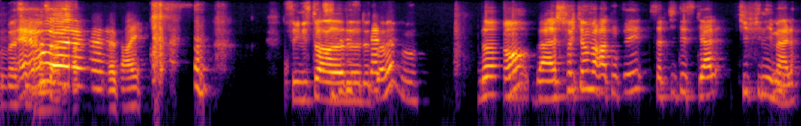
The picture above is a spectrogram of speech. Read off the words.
Eh Bah, c'est ouais Ouais, pareil. C'est une histoire de, de toi-même ou? Non, non, bah, chacun va raconter sa petite escale qui finit mal.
